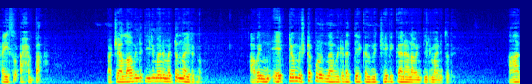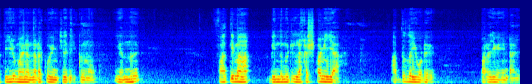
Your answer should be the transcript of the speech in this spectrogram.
ഹൈസു അഹബ പക്ഷെ അള്ളാഹുവിന്റെ തീരുമാനം മറ്റൊന്നായിരുന്നു. അവൻ ഏറ്റവും ഇഷ്ടപ്പെടുന്ന ഒരിടത്തേക്ക് അത് നിക്ഷേപിക്കാനാണ് അവൻ തീരുമാനിച്ചത്. ആ തീരുമാനം നടക്കുകയും ചെയ്തിരിക്കുന്നു എന്ന് ഫാത്തിമ ബിന്ദുമുരുൽ ഹഷ്മിയ അബ്ദുള്ളയോട് പറയുകയുണ്ടായി.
